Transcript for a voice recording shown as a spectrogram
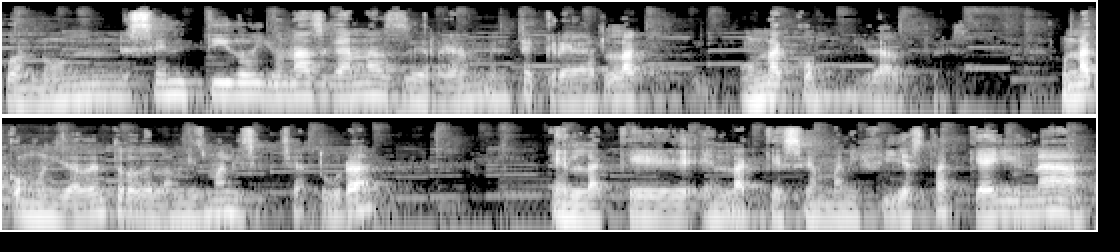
con un sentido y unas ganas de realmente crear la, una comunidad, pues. Una comunidad dentro de la misma licenciatura en la que, en la que se manifiesta que hay una,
